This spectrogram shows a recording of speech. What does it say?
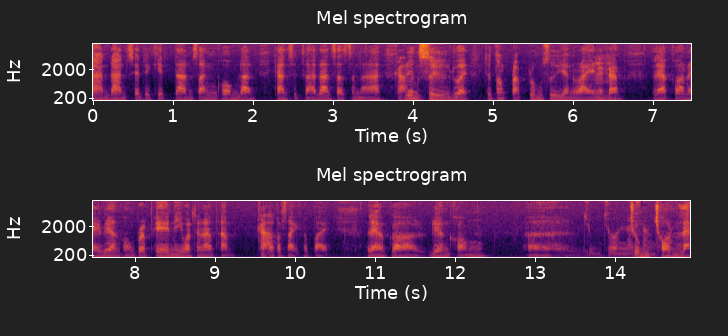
ด้านด้านเศรษฐกิจ ด้านสังคม ด้านการศึกษาด้านศาสนา ครับ เรื่องสื่อด้วยจะต้องปรับปรุงสื่ออย่างไรนะครับ แล้วก็ในเรื่องของประเพณีวัฒนธรรมครับเขาก็ใส่เข้าไป แล้วก็เรื่องของเอ่อ ชุมชนและชุมสังชคนและ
